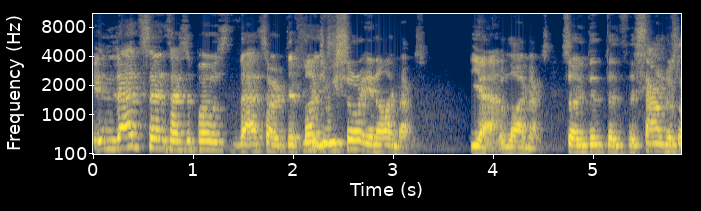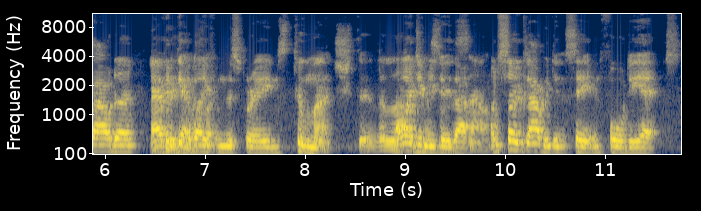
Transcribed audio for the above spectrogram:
in that sense, I suppose that's our difference. mind you, we saw it in IMAX yeah, with IMAX, so the, the the sound was louder. You couldn't get away from the screen. it's too much. The, the Why did we do that? I'm so glad we didn't see it in 4DX.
